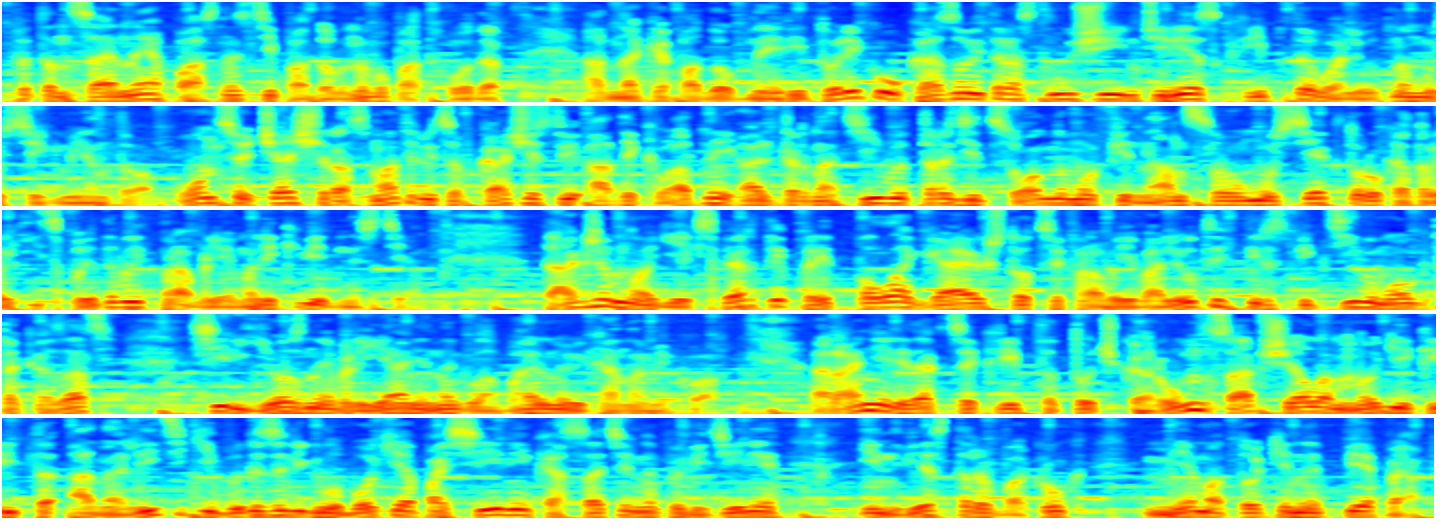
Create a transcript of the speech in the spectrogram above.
потенциальной опасности подобного подхода. Однако подобная риторика указывает растущий интерес к криптовалютному сегменту. Он все чаще рассматривается в качестве адекватной альтернативы традиционному финансовому сектору, который испытывает проблемы ликвидности. Также многие эксперты предполагают, что цифровые валюты в перспективе могут оказать серьезное влияние на глобальную экономику. Ранее редакция Crypto.ru сообщала, многие криптоаналитики выразили глубокие опасения касательно поведения инвесторов вокруг мема-токена Пепа.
